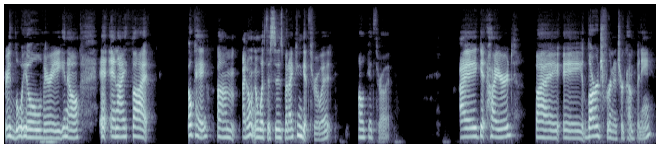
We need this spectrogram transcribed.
very loyal, very you know, and, and I thought, okay, um, I don't know what this is, but I can get through it. I'll get through it. I get hired by a large furniture company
